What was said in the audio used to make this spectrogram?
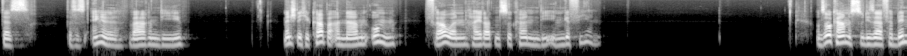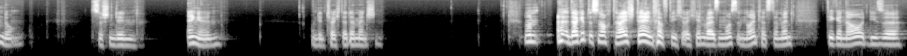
dass, dass es Engel waren, die menschliche Körper annahmen, um Frauen heiraten zu können, die ihnen gefielen. Und so kam es zu dieser Verbindung zwischen den Engeln und den Töchtern der Menschen. Nun, da gibt es noch drei Stellen, auf die ich euch hinweisen muss im Neuen Testament, die genau diese,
